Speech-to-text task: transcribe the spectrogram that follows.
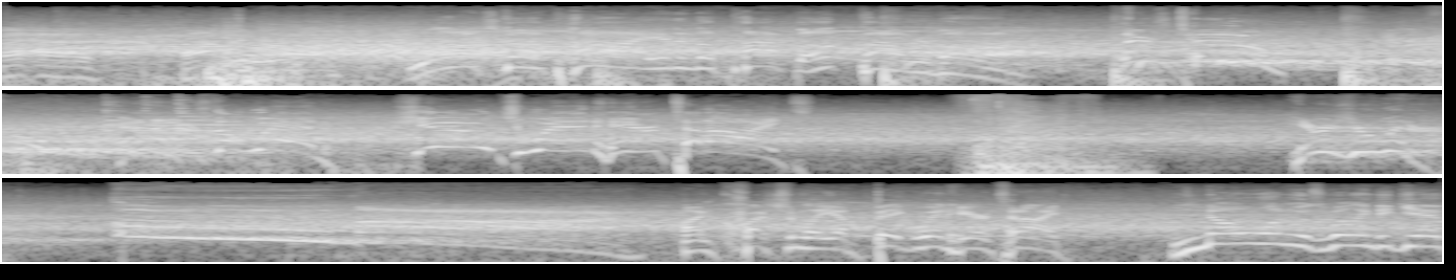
Uh-oh. Off the. Win here tonight. No one was willing to give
